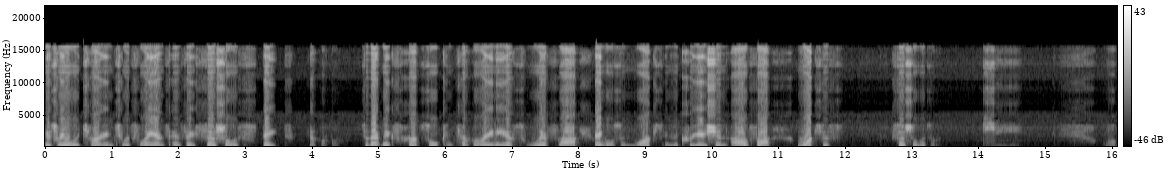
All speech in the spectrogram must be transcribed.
Israel returning to its lands as a socialist state. oh, So that makes Herzl contemporaneous with uh, Engels and Marx in the creation of uh, Marxist socialism. gee.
